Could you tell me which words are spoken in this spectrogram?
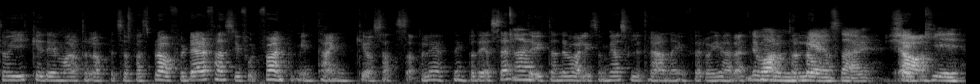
då gick ju det maratonloppet så pass bra för där fanns ju fortfarande inte min tanke att satsa på löpning på det sättet Nej. utan det var liksom, jag skulle träna inför att göra ett maratonlopp. Det var mer en sån här check ja, i,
